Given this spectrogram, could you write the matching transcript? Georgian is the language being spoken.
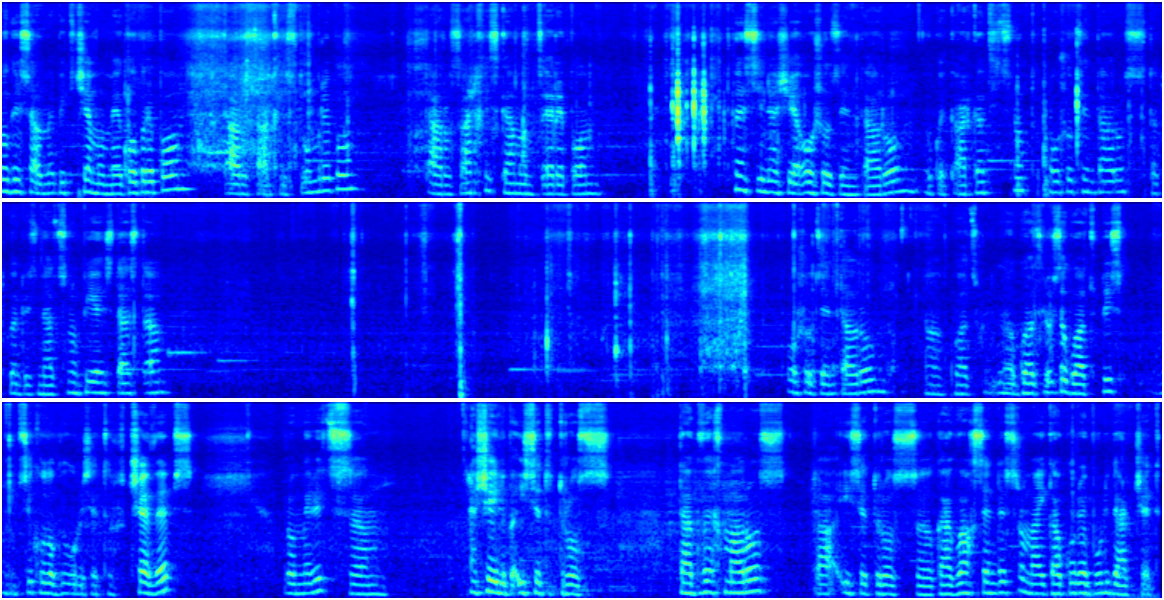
მოგესალმებით ჩემო მეგობრებო, ტაროს არხის სტუმრებო, ტაროს არხის გამომწერებო. თქვენ სინაშია ოშო ზენტარო, უკვე კარგად იცნობთ ოშო ზენტაროს და თქვენთვის ნაცნობია ეს დასტა. ოშო ზენტარო გვაძლევს და გვაწვდის ფსიქოლოგიური ისეთ რჩევებს, რომელიც შეიძლება ისეთ დროს დაგვეხმაროს და ისე დროს გაგვახსენდეს, რომ აი გაგურებული დარჩეთ.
